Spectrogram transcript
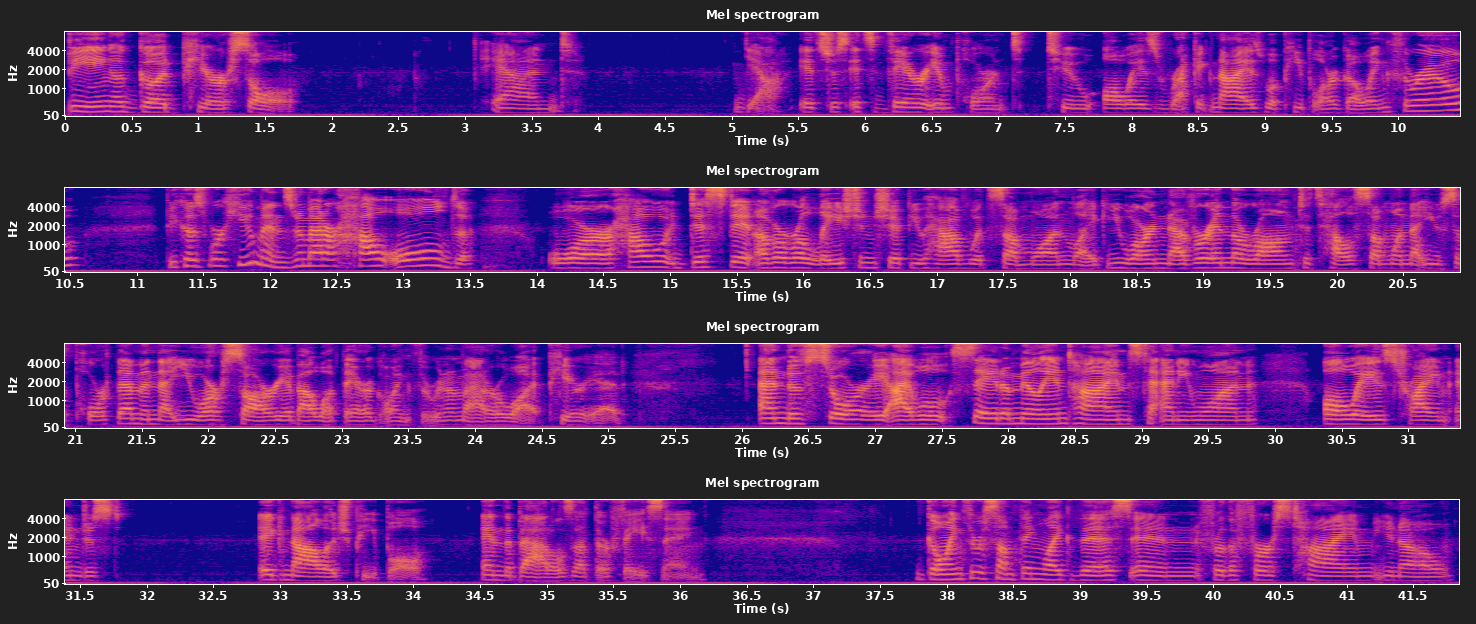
being a good, pure soul. And yeah, it's just, it's very important to always recognize what people are going through because we're humans, no matter how old or how distant of a relationship you have with someone, like you are never in the wrong to tell someone that you support them and that you are sorry about what they are going through, no matter what, period. End of story. I will say it a million times to anyone. Always try and, and just acknowledge people and the battles that they're facing. Going through something like this and for the first time, you know,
